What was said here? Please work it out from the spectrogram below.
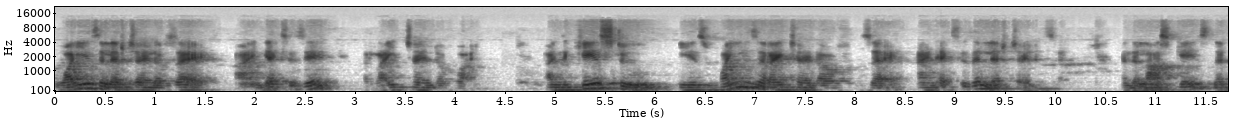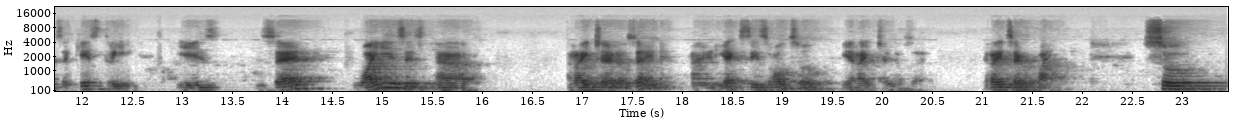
y is the left child of z and x is a right child of y. And the case 2 is y is the right child of z and x is a left child of z. And the last case, that's the case 3, is z, y is his uh, right child of z and x is also a right child of z, right side of y. So,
